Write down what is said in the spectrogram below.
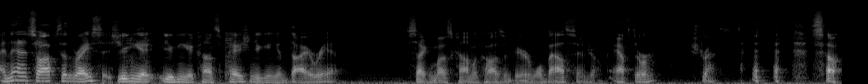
And then it's off to the races. You can get you can get constipation, you can get diarrhea. Second most common cause of irritable bowel syndrome after stress. so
